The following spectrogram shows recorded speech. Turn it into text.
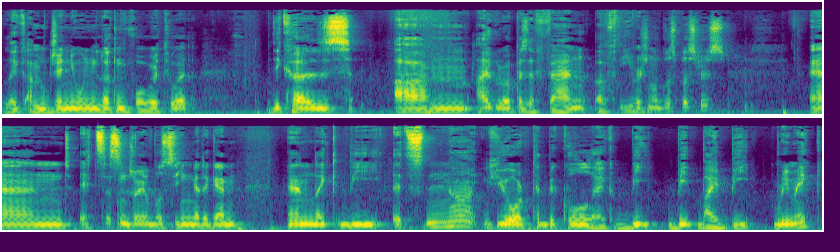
Like, I'm genuinely looking forward to it because um, I grew up as a fan of the original Ghostbusters, and it's just enjoyable seeing it again. And like the, it's not your typical like beat beat by beat remake.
